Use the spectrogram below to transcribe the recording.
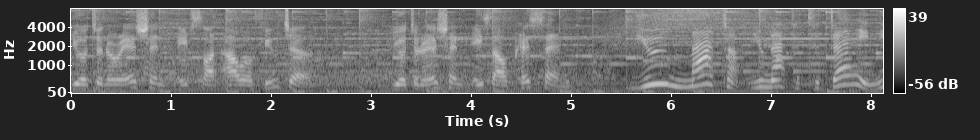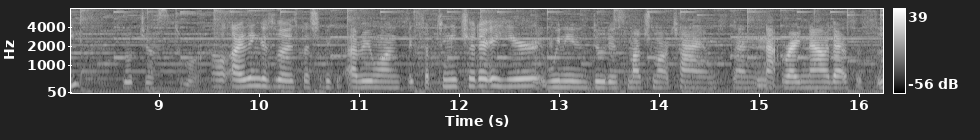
Your generation is not our future. Your generation is our present. You matter. You matter today, not just tomorrow. Well, I think it's very special because everyone's accepting each other here. We need to do this much more times than not right now. That's a, a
